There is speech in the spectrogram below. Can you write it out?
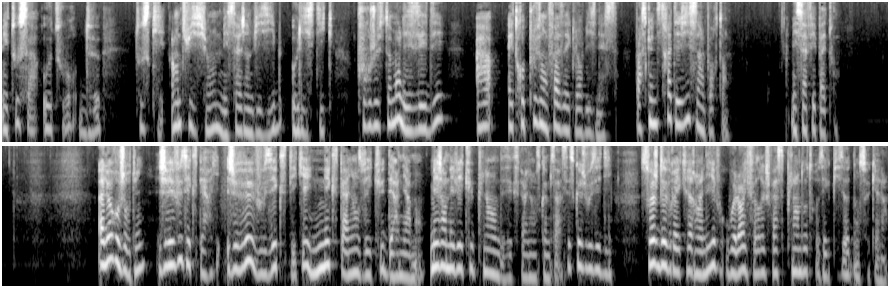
mais tout ça autour de tout ce qui est intuition, message invisible, holistique, pour justement les aider à être plus en phase avec leur business. Parce qu'une stratégie, c'est important. Mais ça ne fait pas tout. Alors aujourd'hui, je vais vous expliquer une expérience vécue dernièrement. Mais j'en ai vécu plein des expériences comme ça. C'est ce que je vous ai dit. Soit je devrais écrire un livre, ou alors il faudrait que je fasse plein d'autres épisodes dans ce cas-là.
